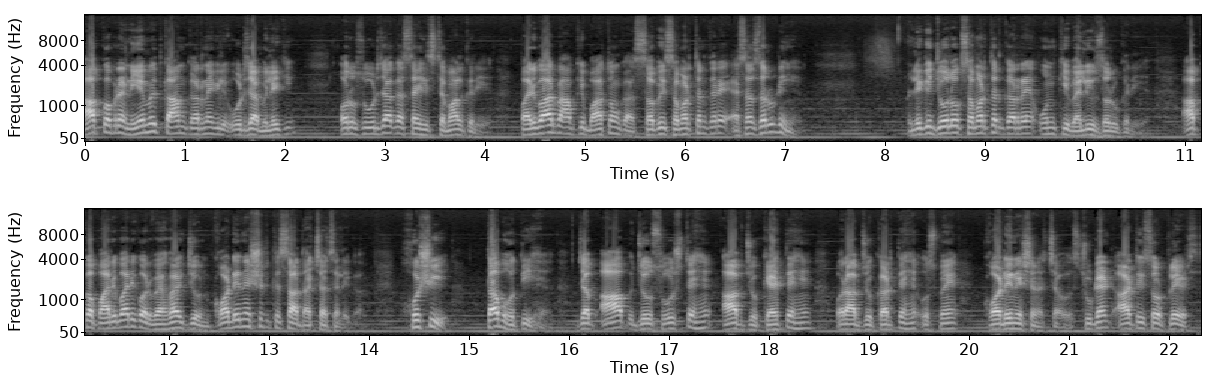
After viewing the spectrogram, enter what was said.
आपको अपने नियमित काम करने के लिए ऊर्जा मिलेगी। और उस ऊर्जा का सही इस्तेमाल करिए। परिवार में आपकी बातों का सभी समर्थन करें, ऐसा ज़रूरी है। लेकिन जो लोग समर्थन कर रहे हैं, उनकी वैल्यू ज़रूर करिए। आपका पारिवारिक और वैवाहिक जीवन कोऑर्डिनेशन के साथ अच्छा चलेगा। खुशी तब होती है जब आप जो सोचते हैं, आप जो कहते हैं और आप जो करते हैं, उसमें कोऑर्डिनेशन अच्छा हो। स्टूडेंट आर्टिस्ट और प्लेयर्स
